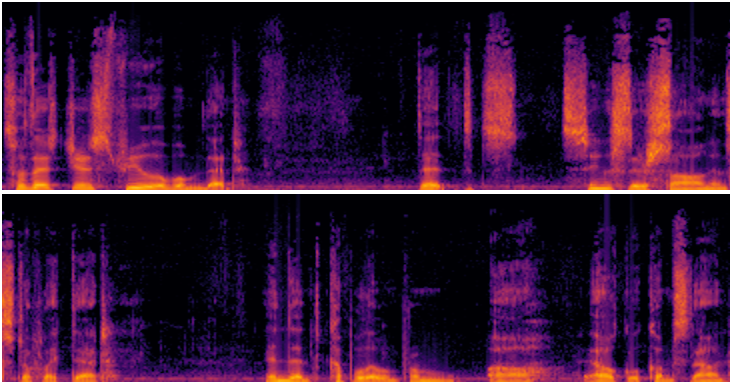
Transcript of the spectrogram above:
So there's just few of them that that sings their song and stuff like that. And then a couple of them from uh, Elko comes down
